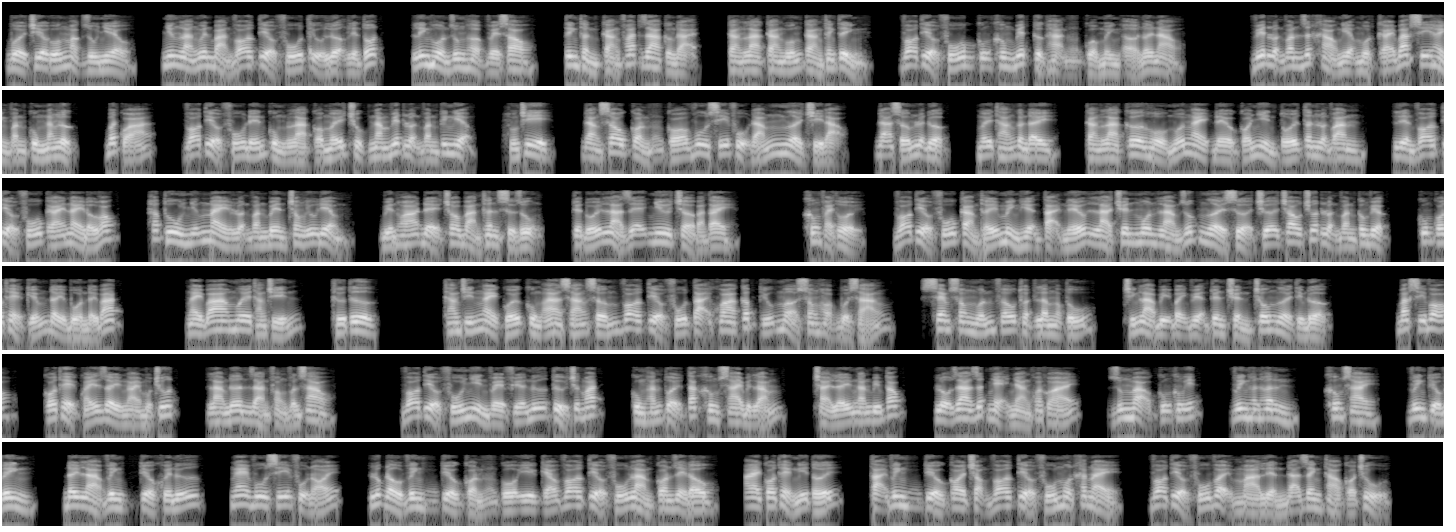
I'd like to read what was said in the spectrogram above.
Buổi chiều uống mặc dù nhiều, nhưng là nguyên bản võ tiểu phú tiểu lượng liền tốt, linh hồn dung hợp về sau, tinh thần càng phát ra cường đại, càng là càng uống càng thanh tỉnh, võ tiểu phú cũng không biết cực hạn của mình ở nơi nào. Viết luận văn rất khảo nghiệm một cái bác sĩ hành văn cùng năng lực, bất quá, võ tiểu phú đến cùng là có mấy chục năm viết luận văn kinh nghiệm thú chi, đằng sau còn có vu sĩ phụ đám người chỉ đạo, đã sớm luyện được, mấy tháng gần đây, càng là cơ hồ mỗi ngày đều có nhìn tối tân luận văn, liền võ tiểu phú cái này đầu góc hấp thu những này luận văn bên trong ưu điểm, biến hóa để cho bản thân sử dụng, tuyệt đối là dễ như trở bàn tay. Không phải thổi, võ tiểu phú cảm thấy mình hiện tại nếu là chuyên môn làm giúp người sửa chữa trau chuốt luận văn công việc, cũng có thể kiếm đầy bồn đầy bát. Ngày ba mươi tháng chín, thứ tư. Tháng chín ngày cuối cùng a sáng sớm võ tiểu phú tại khoa cấp cứu mở xong họp buổi sáng, xem xong muốn phẫu thuật lâm ngọc tú, chính là bị bệnh viện tuyên truyền châu người tìm được. Bác sĩ võ có thể quấy dày ngài một chút, làm đơn giản phỏng vấn sao? Võ tiểu phú nhìn về phía nữ tử trước mắt, cùng hắn tuổi tác không sai bị lắm, trải lấy ngắn bím tóc, lộ ra rất nhẹ nhàng khoác khoái, dung mạo cũng không ít, vinh hân hân, không sai, vinh tiểu vinh, đây là vinh tiểu khuyên nữ, nghe vu sĩ phụ nói, lúc đầu vinh tiểu còn cố ý kéo võ tiểu phú làm con rể đâu, ai có thể nghĩ tới, tại vinh tiểu coi trọng võ tiểu phú một khắc này, võ tiểu phú vậy mà liền đã danh thảo có chủ.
